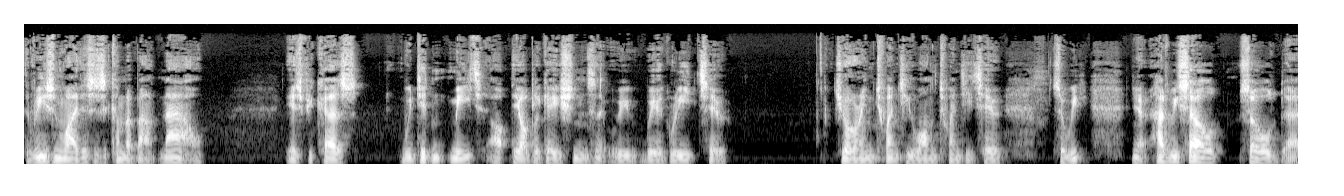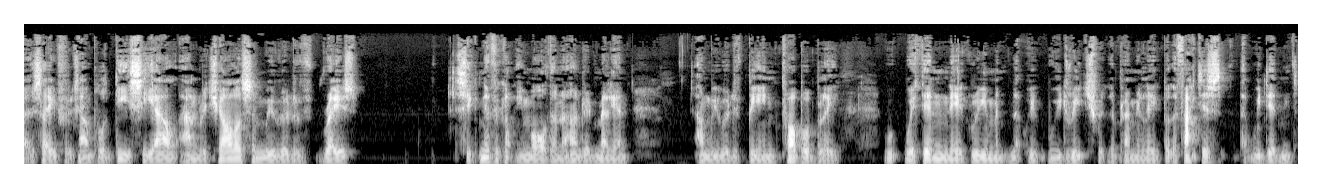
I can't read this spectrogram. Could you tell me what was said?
the reason why this has come about now is because we didn't meet the obligations that we, we agreed to during 21 22 so we you know had we sold sold uh, say for example dcl and richarlison we would have raised significantly more than 100 million and we would have been probably within the agreement that we, would reached with the Premier League. But the fact is that we didn't.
